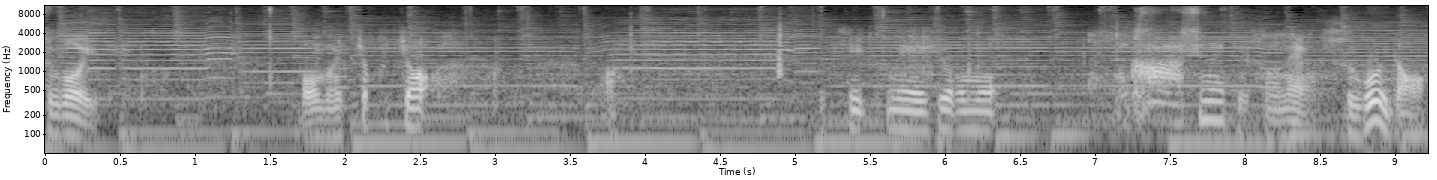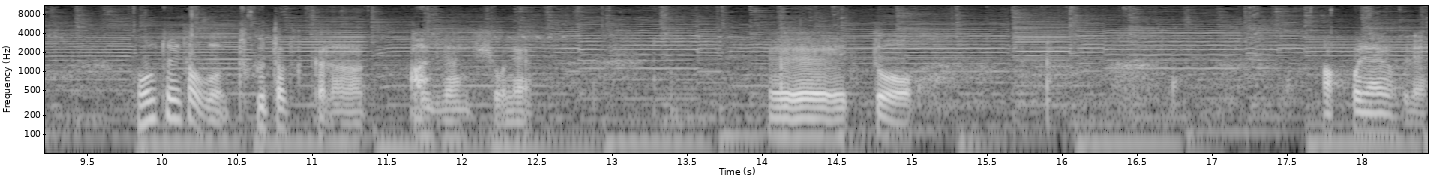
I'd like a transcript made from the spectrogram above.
すごい。お、めちゃくちゃ。あ、名標も、昔のやつですよね。すごいな。本当に多分作った時からな感じなんでしょうね。えー、っと、あ、ここにありますね。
